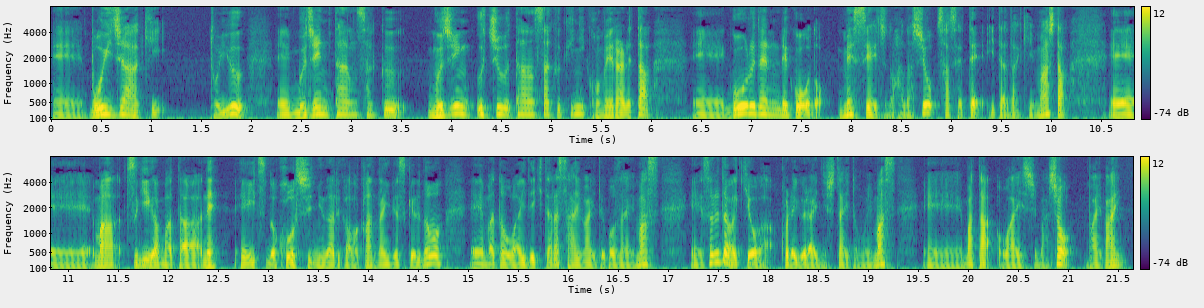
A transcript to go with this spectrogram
えー、ボイジャーキーという、えー、無人探索、無人宇宙探索機に込められた、えー、ゴールデンレコード、メッセージの話をさせていただきました。えー、まあ、次がまたね、いつの更新になるかわかんないんですけれども、えー、またお会いできたら幸いでございます。え、それでは今日はこれぐらいにしたいと思います。え、またお会いしましょう。バイバイ。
